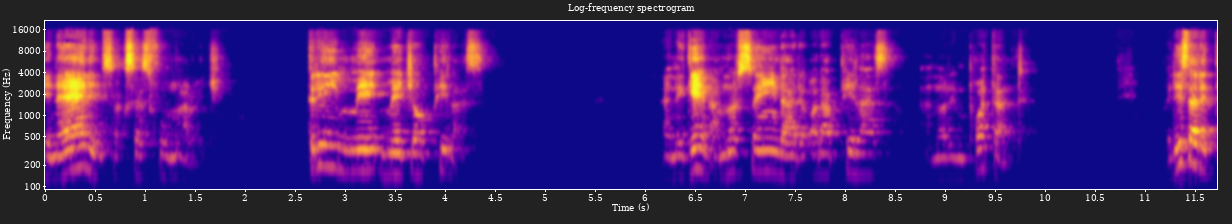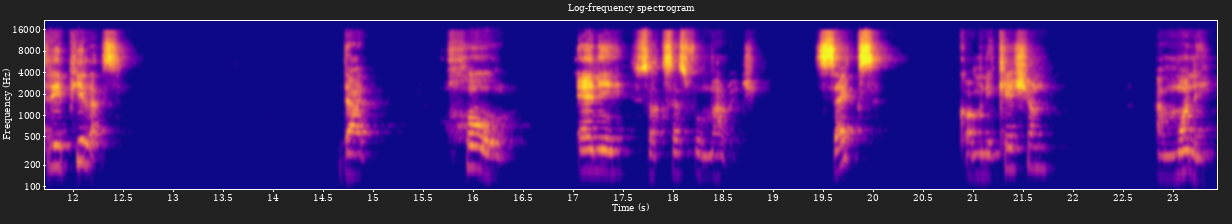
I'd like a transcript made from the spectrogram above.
in any successful marriage. Three ma- major pillars. And again, I'm not saying that the other pillars are not important, but these are the three pillars that hold any successful marriage sex, communication, and money.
